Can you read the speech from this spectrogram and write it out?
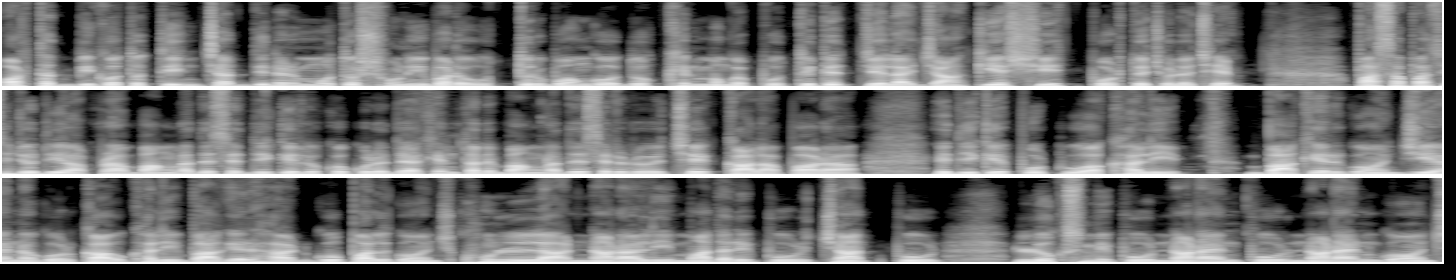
অর্থাৎ বিগত তিন চার দিনের মতো শনিবারও উত্তরবঙ্গ ও দক্ষিণবঙ্গ প্রতিটি জেলায় জাঁকিয়ে শীত পড়তে চলেছে। পাশাপাশি যদি আপনারা বাংলাদেশের দিকে লক্ষ্য করে দেখেন, তাহলে বাংলাদেশের রয়েছে কালাপাড়া, এদিকে পটুয়াখালী, বাকেরগঞ্জ, জিয়ানগর, কাউখালী, বাগেরহাট, গোপালগঞ্জ, খুলনা, নারালি, মাদারীপুর, চাঁদপুর লক্ষ্মীপুর নারায়ণপুর, নারায়ণগঞ্জ,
